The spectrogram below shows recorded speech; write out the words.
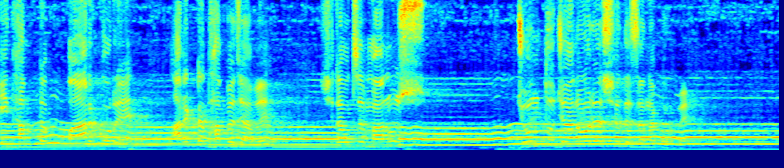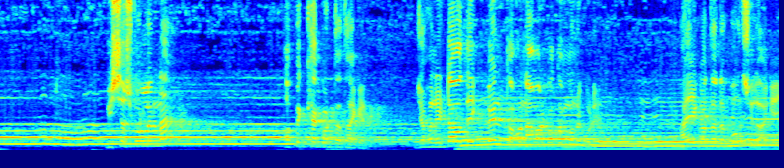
এই ধাপটা পার করে আরেকটা ধাপে যাবে, সেটা হচ্ছে মানুষ জন্তু জানোয়ারের সাথে জানা করবে। বিশ্বাস করলেন না? অপেক্ষা করতে থাকেন। যখন এটাও দেখবেন, তখন আমার কথা মনে করে ভাই, এই কথাটা বলছিল আগে।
